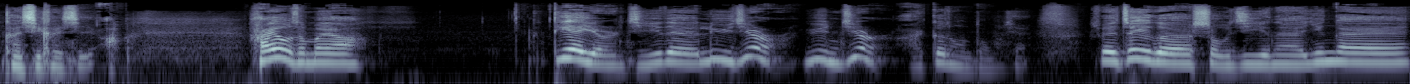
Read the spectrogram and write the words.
可惜可惜啊！还有什么呀？电影级的滤镜、运镜哎，各种东西。所以这个手机呢，应该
